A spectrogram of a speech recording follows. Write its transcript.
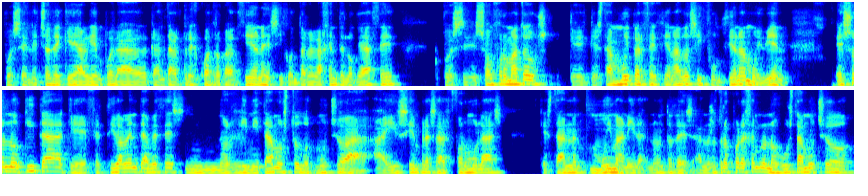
pues el hecho de que alguien pueda cantar tres, cuatro canciones y contarle a la gente lo que hace, pues eh, son formatos que, que están muy perfeccionados y funcionan muy bien. Eso no quita que efectivamente a veces nos limitamos todos mucho a, ir siempre a esas fórmulas que están muy manidas, ¿no? Entonces, a nosotros, por ejemplo, nos gusta mucho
